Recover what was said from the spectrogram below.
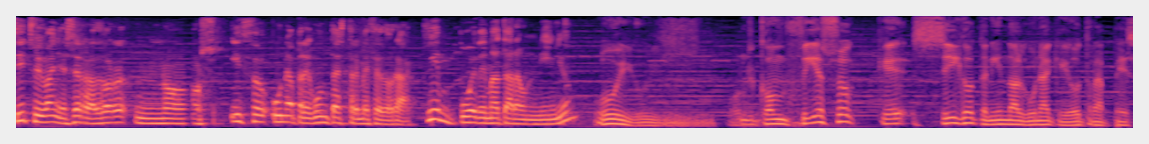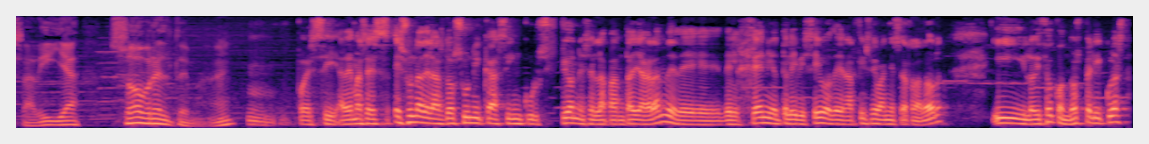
Chicho Ibáñez Serrador nos hizo una pregunta estremecedora. ¿Quién puede matar a un niño? Uy, uy. Confieso que sigo teniendo alguna que otra pesadilla sobre el tema. ¿eh? Mm, pues sí, además es, una de las dos únicas incursiones en la pantalla grande del genio televisivo de Narciso Ibáñez Serrador y lo hizo con dos películas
